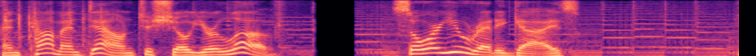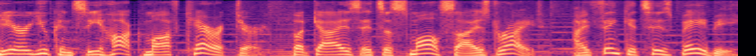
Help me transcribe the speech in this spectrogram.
and comment down to show your love. So are you ready guys? Here you can see Hawk Moth character, but guys it's a small sized right. I think it's his baby.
